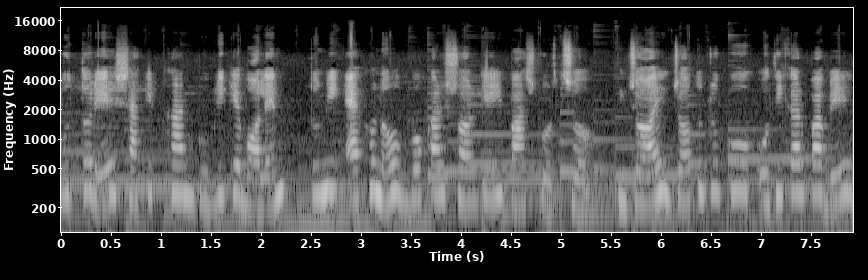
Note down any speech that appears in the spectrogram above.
উত্তরে শাকিব খান বুবলিকে বলেন, তুমি এখনও বোকার স্বর্গেই বাস করছ। জয় যতটুকু অধিকার পাবে,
